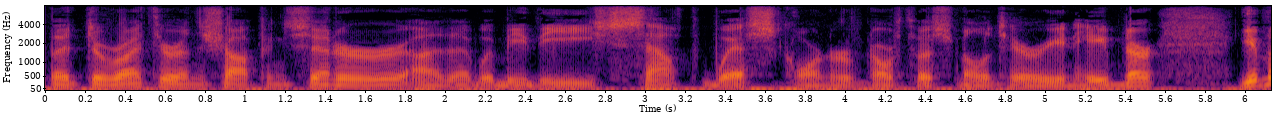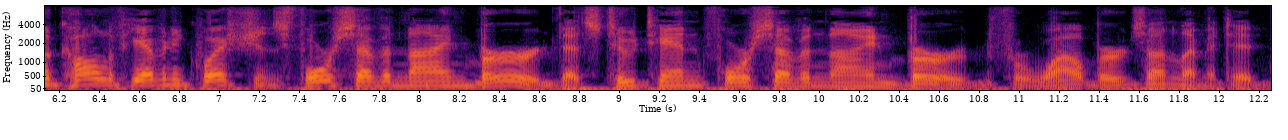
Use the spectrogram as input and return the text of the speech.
but right there in the shopping center. Uh, that would be the southwest corner of Northwest Military in Huebner. Give them a call if you have any questions. 479 Bird. That's 210 479 Bird for Wild Birds Unlimited.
